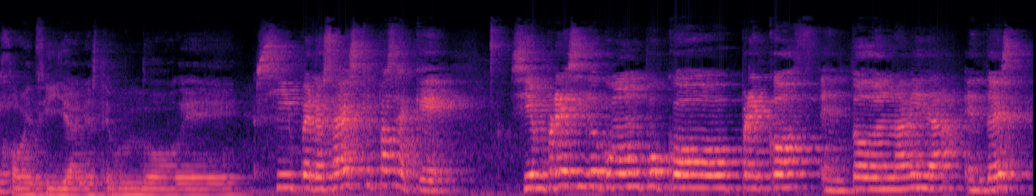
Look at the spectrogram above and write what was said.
jovencilla en este mundo de... Sí, pero ¿sabes qué pasa? Que siempre he sido como un poco precoz en todo en la vida, entonces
